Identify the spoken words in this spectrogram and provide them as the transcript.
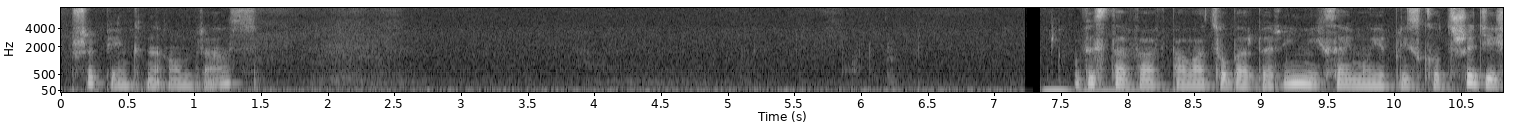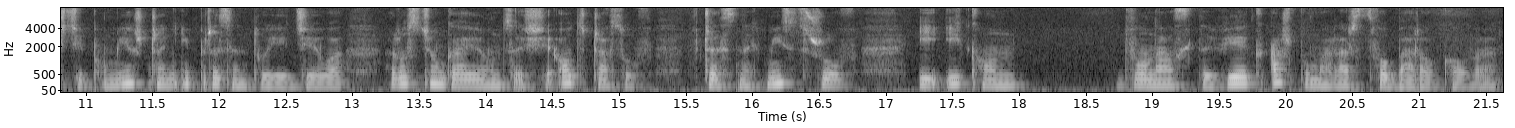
Przepiękny obraz. Wystawa w Pałacu Barberini zajmuje blisko 30 pomieszczeń i prezentuje dzieła rozciągające się od czasów wczesnych mistrzów i ikon XII wiek aż po malarstwo barokowe.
